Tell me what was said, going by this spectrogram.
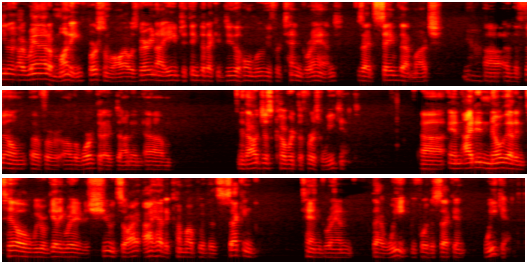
you know, I ran out of money. First of all, I was very naive to think that I could do the whole movie for ten grand because I'd saved that much Yeah. uh, in the film uh, for all the work that I've done, and um, and that just covered the first weekend. Uh, and I didn't know that until we were getting ready to shoot. So I, I had to come up with the second ten grand that week before the second weekend,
